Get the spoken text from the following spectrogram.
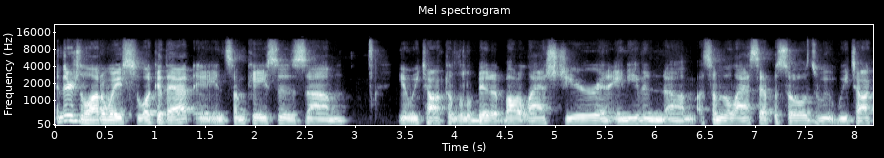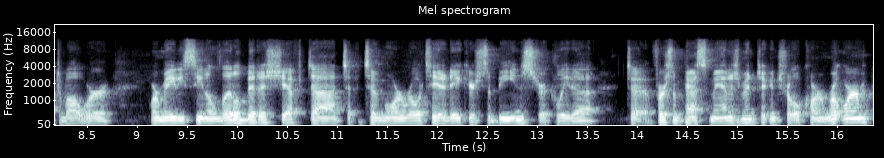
and there's a lot of ways to look at that. In some cases um, you know we talked a little bit about it last year and, and even um, some of the last episodes we, we talked about where we're maybe seeing a little bit of shift uh, to, to more rotated acres to beans strictly to to, for some pest management to control corn rootworm.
